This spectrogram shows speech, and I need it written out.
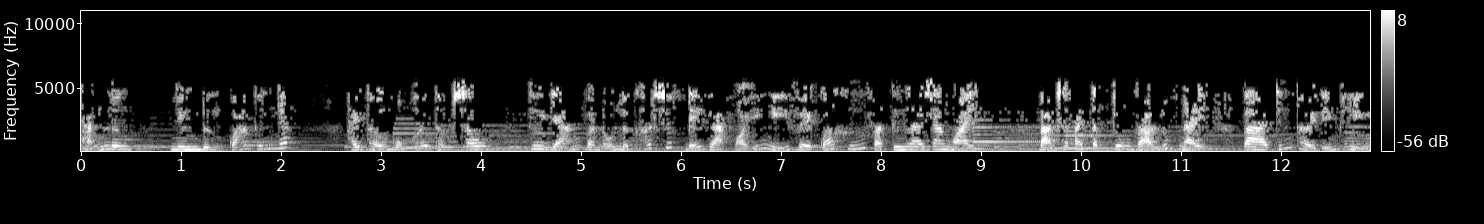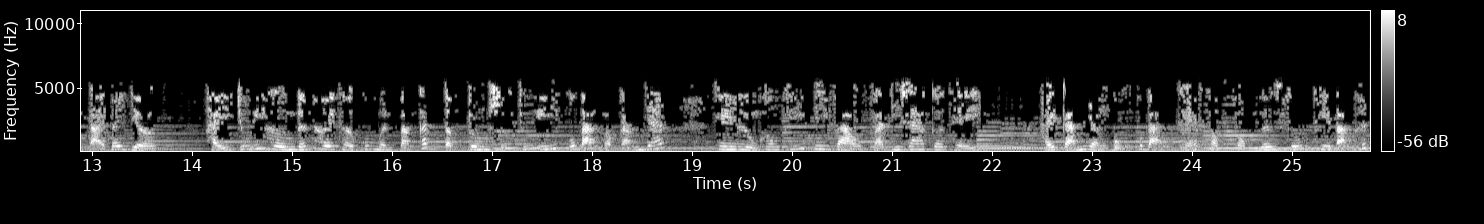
thẳng lưng, nhưng đừng quá cứng nhắc. Hãy thở một hơi thật sâu, thư giãn và nỗ lực hết sức để gạt mọi ý nghĩ về quá khứ và tương lai ra ngoài. Bạn sẽ phải tập trung vào lúc này và chính thời điểm hiện tại bây giờ. Hãy chú ý hơn đến hơi thở của mình bằng cách tập trung sự chú ý của bạn vào cảm giác khi luồng không khí đi vào và đi ra cơ thể. Hãy cảm nhận bụng của bạn khẽ phập phồng lên xuống khi bạn hít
